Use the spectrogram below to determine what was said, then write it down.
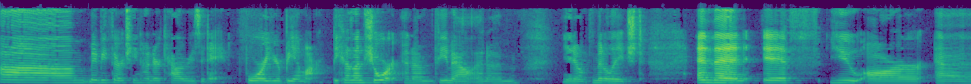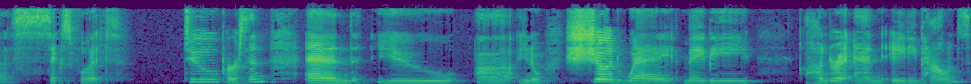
um, maybe 1,300 calories a day for your BMR because I'm short and I'm female and I'm, you know, middle-aged. And then if you are a six foot two person and you, uh, you know, should weigh maybe 180 pounds,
